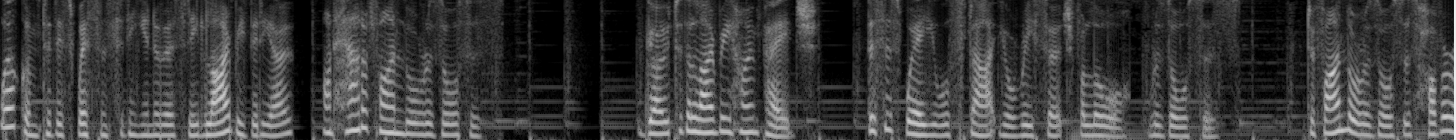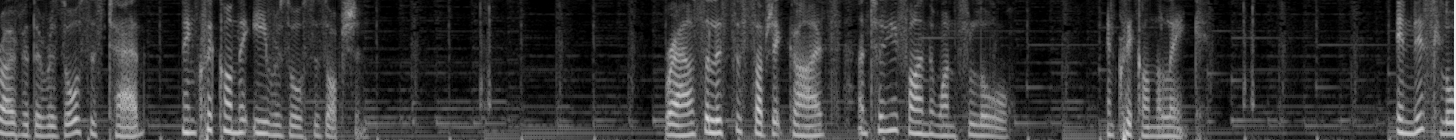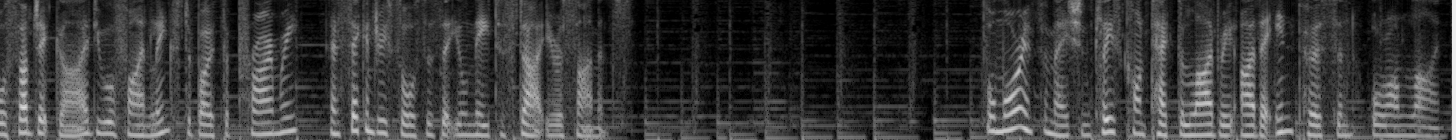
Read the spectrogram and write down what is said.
Welcome to this Western Sydney University Library video on how to find law resources. Go to the library homepage. This is where you will start your research for law resources. To find law resources, hover over the Resources tab, then click on the e-resources option. Browse the list of subject guides until you find the one for law, and click on the link. In this law subject guide you will find links to both the primary and secondary sources that you'll need to start your assignments. For more information please contact the library either in person or online.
